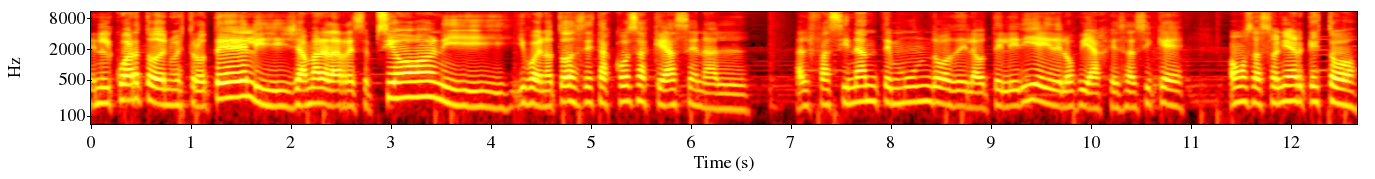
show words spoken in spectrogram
en el cuarto de nuestro hotel y llamar a la recepción y, y bueno, todas estas cosas que hacen al, al, fascinante mundo de la hotelería y de los viajes. Así que vamos a soñar que esto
